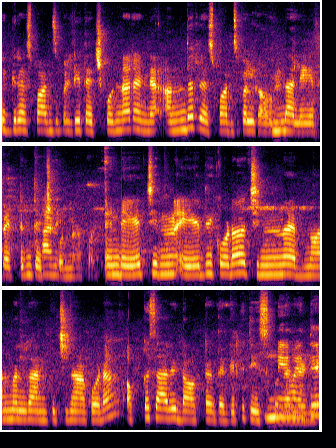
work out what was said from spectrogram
బిగ్ రెస్పాన్సిబిలిటీ తెచ్చుకున్నారండి. అందరు రెస్పాన్సిబుల్గా ఉండాలి. ఏ పెట్టిన తెచ్చుకున్నా కూడా. అండ్ ఏ చిన్న ఏది కూడా చిన్న అబ్నార్మల్గా అనిపించినా కూడా ఒక్కసారి డాక్టర్ దగ్గరికి తీసుకుని మేమైతే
